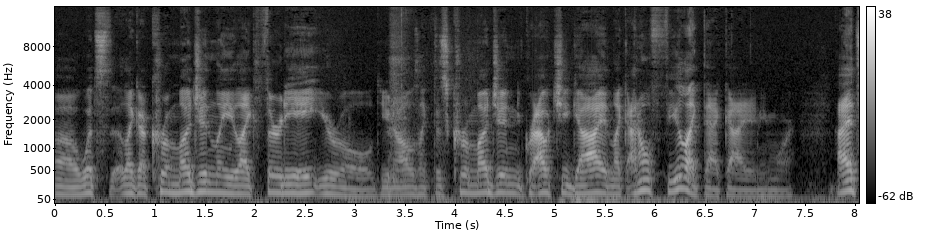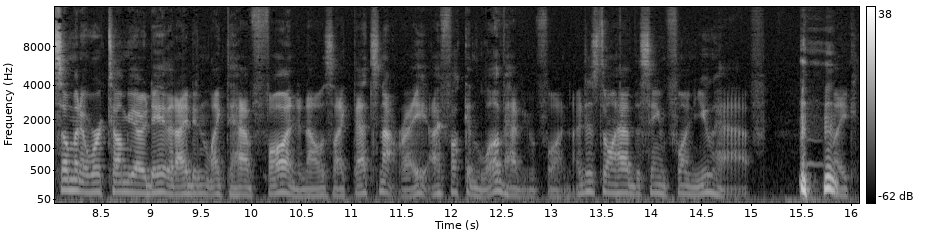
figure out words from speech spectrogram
uh, what's the, like a curmudgeonly like 38 year old. You know, I was like this curmudgeon, grouchy guy, and like I don't feel like that guy anymore. I had someone at work tell me the other day that I didn't like to have fun, and I was like, that's not right. I fucking love having fun. I just don't have the same fun you have. like.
